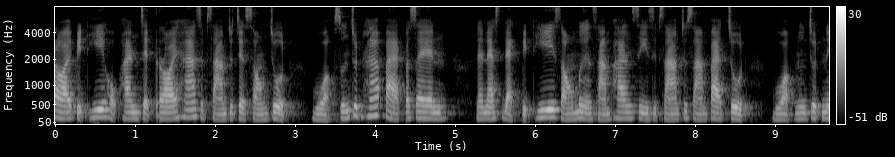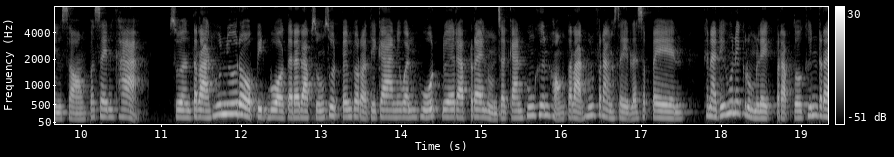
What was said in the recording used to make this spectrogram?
500 ปิดที่ 6,753.72 จุด บวก 0.58%และ NASDAQ ปิดที่ 23,043.38 จุด บวก 1.12%ค่ะ ส่วนตลาดหุ้นยุโรปปิดบวกแต่ระดับสูงสุดเป็นประวัติการในวันพุธ ด้วยรับแรงหนุนจากการพุ่งขึ้นของตลาดหุ้นฝรั่งเศสและสเปน ขณะที่หุ้นในกลุ่มเหล็กปรับตัวขึ้นแร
